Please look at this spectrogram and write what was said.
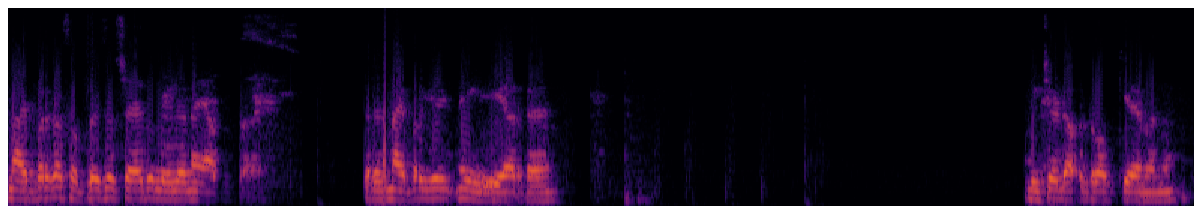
स्नाइपर का सप्रेसर शायद तो ले लेना याद होता है। तेरे स्नाइपर के, नहीं एआर का है। नीचे ड्रॉप किया है मैंने।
